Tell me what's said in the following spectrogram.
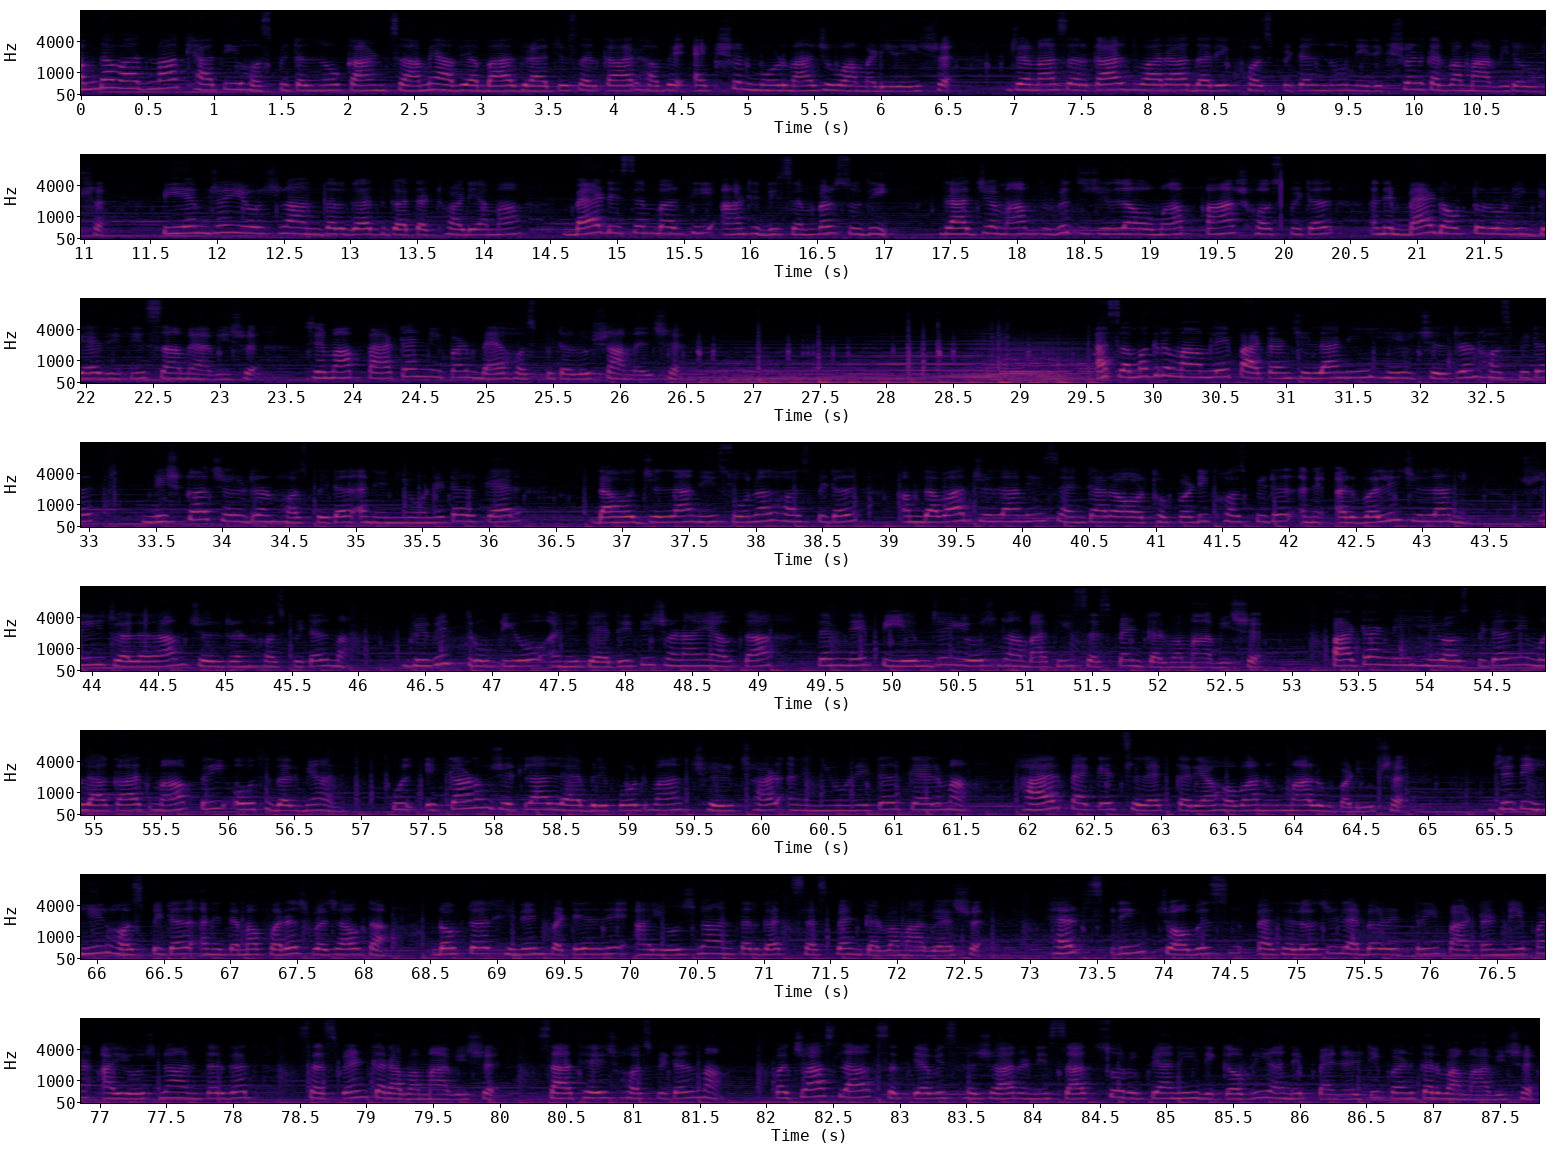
અમદાવાદમાં ખ્યાતિ હોસ્પિટલનો કાંડ સામે આવ્યા બાદ રાજ્ય સરકાર હવે એક્શન મોડમાં જોવા મળી રહી છે, જેમાં સરકાર દ્વારા દરેક હોસ્પિટલનું નિરીક્ષણ કરવામાં આવી રહ્યું છે. પીએમજે યોજના અંતર્ગત ગત અઠવાડિયામાં બે ડિસેમ્બરથી આઠ ડિસેમ્બર સુધી રાજ્યમાં વિવિધ જિલ્લાઓમાં પાંચ હોસ્પિટલ અને બે ડોક્ટરોની ગેરરીતિ સામે આવી છે, જેમાં પેટર્નની પણ બે હોસ્પિટલો સામેલ છે. આ સમગ્ર મામલે પાટણ જિલ્લાની Heer children hospital Nishka children hospital અને નિયોનેટલ કેર દાહોદ જિલ્લાની સોનલ હોસ્પિટલ, અમદાવાદ જિલ્લાની સેન્ટારા ઓર્થોપેડિક હોસ્પિટલ અને અરવલ્લી જિલ્લાની શ્રી જલારામ ચિલ્ડ્રન હોસ્પિટલમાં વિવિધ ત્રુટીઓ અને ગેરરીતિ જણાઈ આવતા તેમને પીએમજે યોજનામાંથી સસ્પેન્ડ કરવામાં આવી છે. પાટણની હીર હોસ્પિટલની મુલાકાતમાં પ્રી ઓથ દરમિયાન કુલ એકાણું જેટલા લેબ રિપોર્ટમાં છેડછાડ અને ન્યુનેટલ કેરમાં હાયર પેકેજ સિલેક્ટ કર્યા હોવાનું માલુમ પડ્યું છે. જેથી હીર હોસ્પિટલ અને તેમાં ફરજ બજાવતા ડોક્ટર હિરેન પટેલને આ યોજના અંતર્ગત સસ્પેન્ડ કરવામાં આવ્યા છે. હેલ્થ સ્પ્રિંગ ચોવીસ પેથોલોજી લેબોરેટરી પાટણને પણ આ યોજના અંતર્ગત સસ્પેન્ડ કરાવવામાં આવી છે. સાથે જ હોસ્પિટલમાં પચાસ લાખ સત્યાવીસ હજાર અને સાતસો રૂપિયાની રિકવરી અને પેનલ્ટી પણ કરવામાં આવી છે.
